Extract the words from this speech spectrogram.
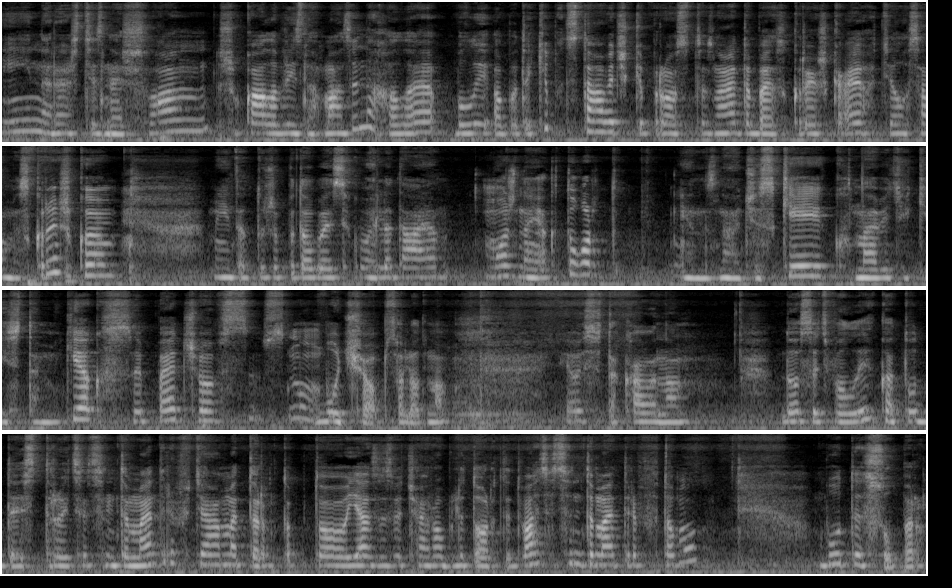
І нарешті знайшла, шукала в різних магазинах, але були або такі підставочки, просто, знаєте, без кришки, а я хотіла саме з кришкою. Мені так дуже подобається, як виглядає. Можна як торт, я не знаю, чизкейк, навіть якісь там кекси, печиво, ну будь-що абсолютно. І ось така вона досить велика, тут десь 30 см діаметр. Тобто я зазвичай роблю торти 20 см, тому буде супер.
